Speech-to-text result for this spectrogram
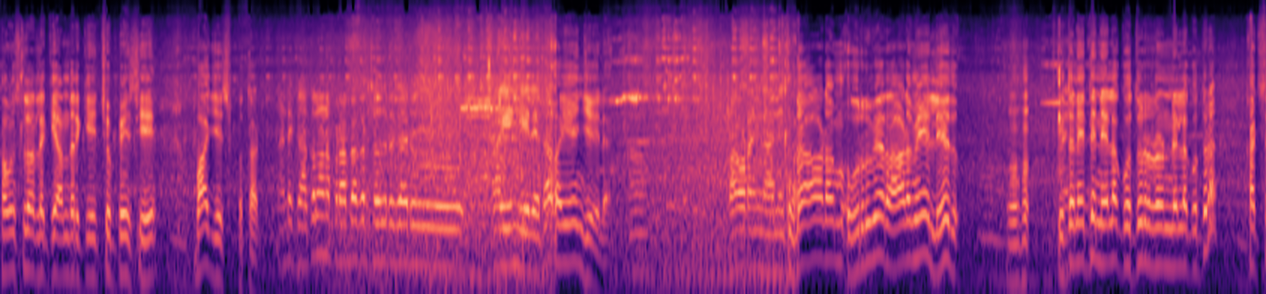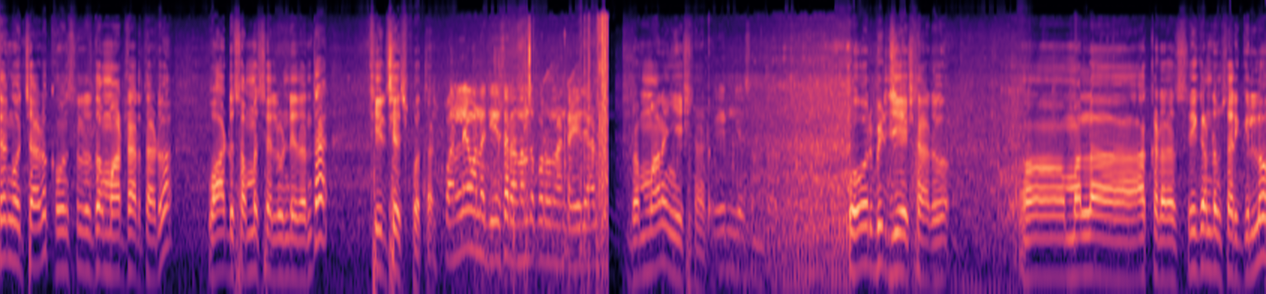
కౌన్సిలర్లకి అందరికీ చెప్పేసి బాగా చేసిపోతాడు. అంటే గతంలో ప్రభాకర్ చౌదరి గారు ఏం చేయలేదా? ఏం చేయలే. ఆ, రావడం కానీ రావడం ఉరువే రావడమే లేదు. ఇతనైతే నెల కొత్తూరు రెండు నెలల కొత్తూరు ఖచ్చితంగా వచ్చాడు కౌన్సిలర్తో మాట్లాడతాడు వార్డు సమస్యలు ఉండేదంతా తీర్చేసిపోతాడు. పనులు ఏమన్నా చేశారు? అనంతపురం అంటే ఐదేళ్ళు బ్రహ్మాండం చేసినాడు. ఓవర్ బ్రిడ్జ్ చేసినారు మళ్ళా అక్కడ శ్రీకంఠం సర్కిల్లో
